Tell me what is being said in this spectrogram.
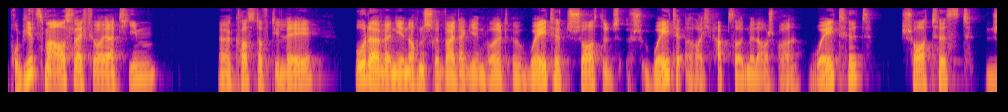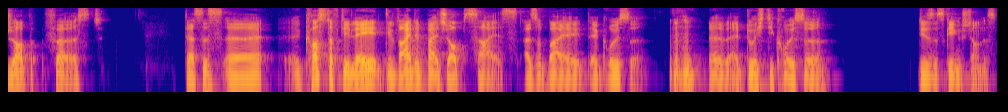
probiert's mal aus, vielleicht für euer Team. Äh, Cost of Delay. Oder wenn ihr noch einen Schritt weiter gehen wollt, äh, Weighted Shortage, Weighted, oh, ich hab's heute mit der Aussprache. Weighted Shortest Job First. Das ist äh, Cost of Delay divided by Job Size, also bei der Größe, Mhm. äh, durch die Größe dieses Gegenstandes.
